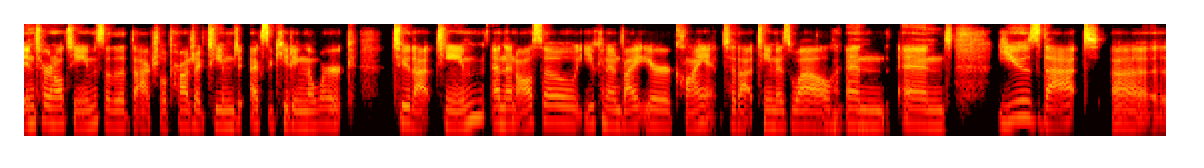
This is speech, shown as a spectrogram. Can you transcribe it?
internal team so that the actual project team executing the work to that team and then also you can invite your client to that team as well mm. and and use that uh,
